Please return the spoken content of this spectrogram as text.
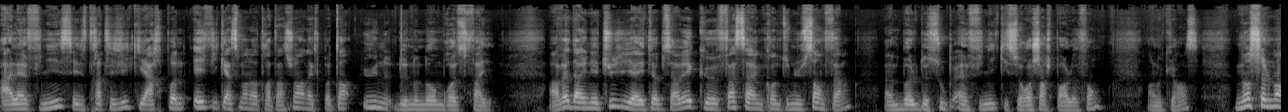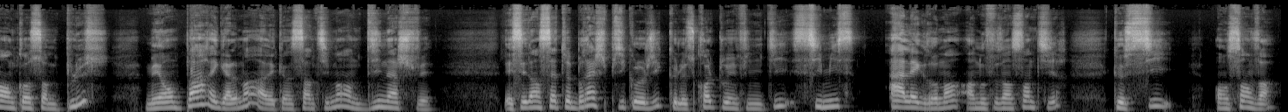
à l'infini, c'est une stratégie qui harponne efficacement notre attention en exploitant une de nos nombreuses failles. En fait, dans une étude, il a été observé que face à un contenu sans fin, un bol de soupe infini qui se recharge par le fond, en l'occurrence, non seulement on consomme plus, mais on part également avec un sentiment d'inachevé. Et c'est dans cette brèche psychologique que le scroll to infinity s'immisce allègrement en nous faisant sentir que si on s'en va,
